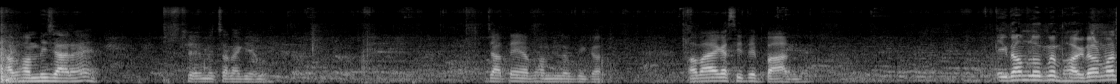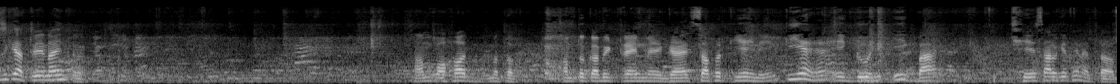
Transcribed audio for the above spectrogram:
अब हम भी जा रहे हैं ट्रेन में चला गया वो जाते हैं अब हम लोग भी घर। अब आएगा सीधे बाद में। एकदम लोग में भगदड़ मच गया ट्रेन आई तो। हम बहुत मतलब हम तो कभी ट्रेन में गए सफ़र किए ही नहीं। किए हैं एक दो एक बार। छः साल के थे ना तब।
